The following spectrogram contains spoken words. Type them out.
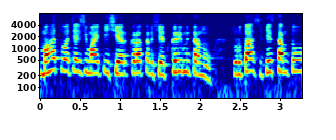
महत्त्वाची अशी माहिती शेअर करा. तर शेतकरी मित्रांनो तुर्तास इथेच थांबतो.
